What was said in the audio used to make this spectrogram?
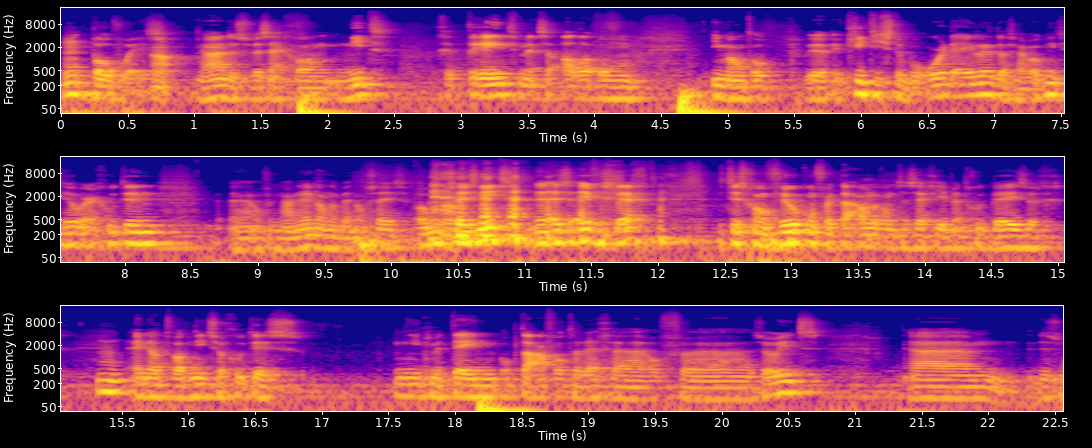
hm. both ways. Ja, dus we zijn gewoon niet getraind met z'n allen om iemand op uh, kritisch te beoordelen. Daar zijn we ook niet heel erg goed in. Uh, of ik nou Nederlander ben nog steeds. Ook nog steeds niet. Dat is even slecht. Het is gewoon veel comfortabeler om te zeggen je bent goed bezig. Hm. En dat wat niet zo goed is, niet meteen op tafel te leggen of zoiets. Um, dus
